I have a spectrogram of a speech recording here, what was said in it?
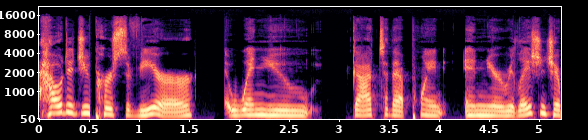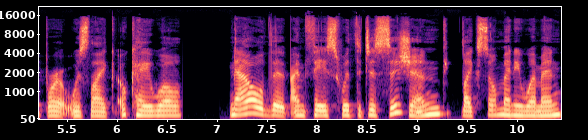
how did you persevere when you got to that point in your relationship where it was like, okay, well, now that I'm faced with the decision, like so many women,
